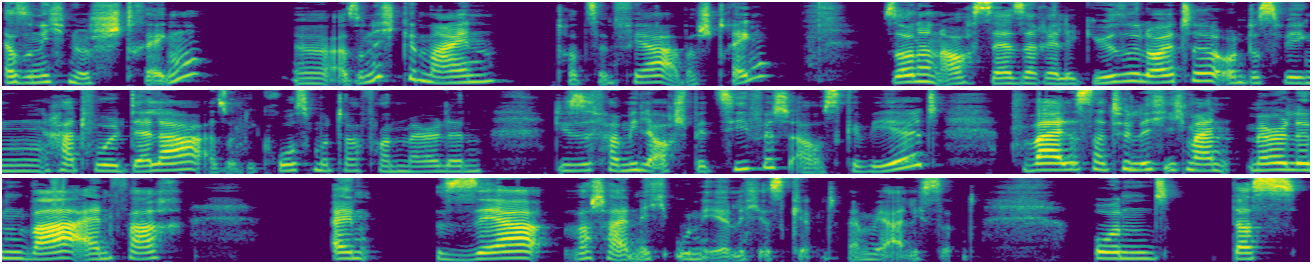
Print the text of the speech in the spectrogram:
Also nicht nur streng, äh, also nicht gemein, trotzdem fair, aber streng, sondern auch sehr, sehr religiöse Leute. Und deswegen hat wohl Della, also die Großmutter von Marilyn, diese Familie auch spezifisch ausgewählt, weil es natürlich, ich meine, Marilyn war einfach ein sehr wahrscheinlich unehrliches Kind, wenn wir ehrlich sind. Und das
